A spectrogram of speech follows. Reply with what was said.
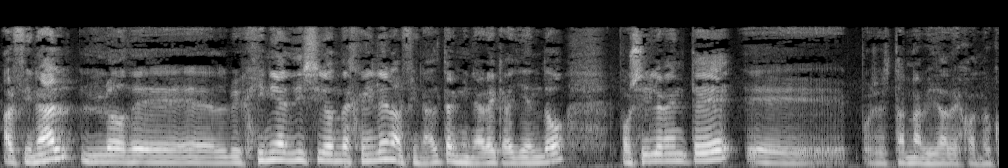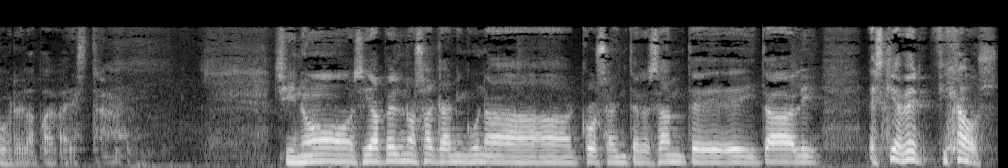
Al final, lo del Virginia Edition de Heinlein, al final terminaré cayendo posiblemente eh, pues estas navidades cuando cobre la paga extra. Si no, si Apple no saca ninguna cosa interesante y tal, y... es que a ver, fijaos,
